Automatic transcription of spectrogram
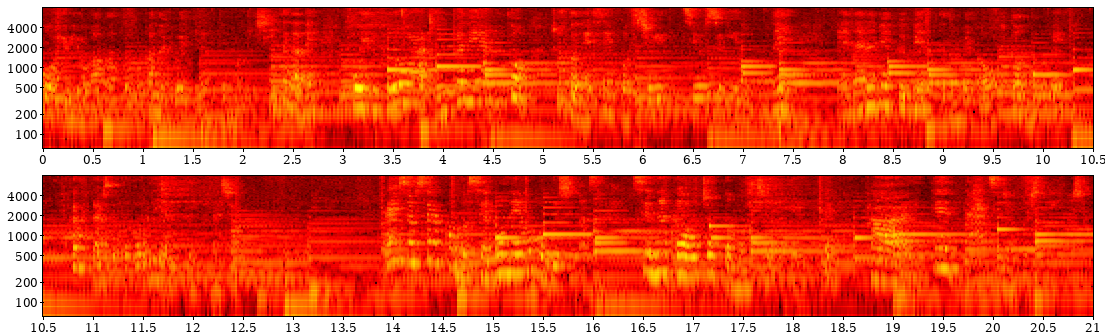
こういうヨガマットとかの上でやってもいいしただねこういうフロア床でやるとちょっとね仙骨刺激強すぎるので、えなるべくベッドの上かお布団の上ふかふかしたところでやってい。ましょうはいそしたら今度背骨をほぐします。背中をちょっと持ち上げて吐いて脱力していきましょ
